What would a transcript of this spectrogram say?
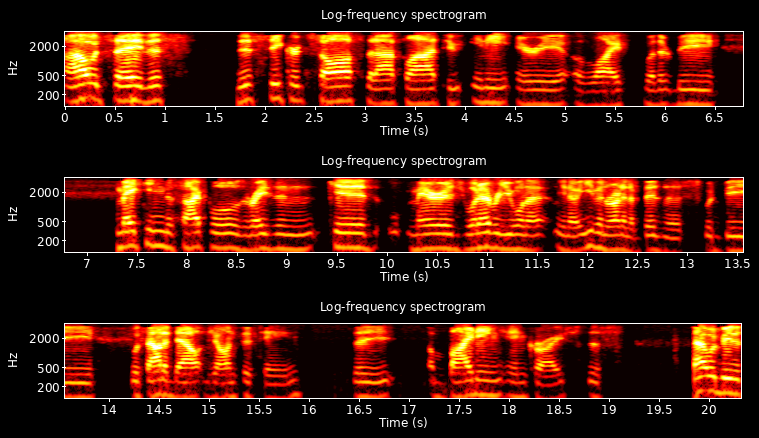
I would say this this secret sauce that I apply to any area of life, whether it be making disciples, raising kids, marriage, whatever you want to, you know, even running a business would be without a doubt John 15, the abiding in Christ. This that would be the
